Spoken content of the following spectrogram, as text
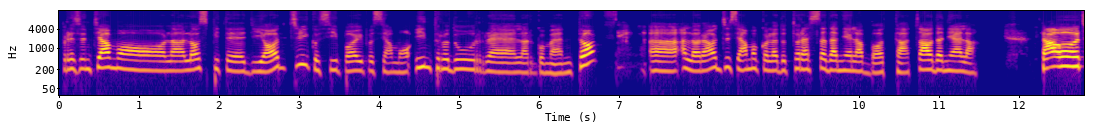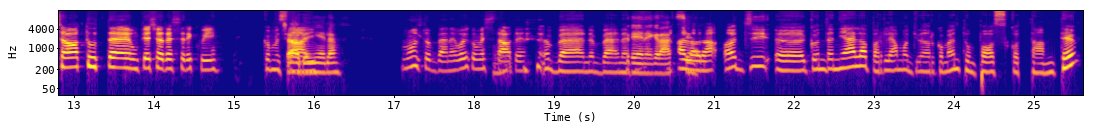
Presentiamo la, l'ospite di oggi, così poi possiamo introdurre l'argomento. Uh, allora, oggi siamo con la dottoressa Daniela Botta. Ciao Daniela. Ciao, ciao a tutte, un piacere essere qui. Come Ciao stai? Daniela. Molto bene, voi come state? bene, bene. Bene, grazie. Allora, oggi eh, con Daniela parliamo di un argomento un po' scottante,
